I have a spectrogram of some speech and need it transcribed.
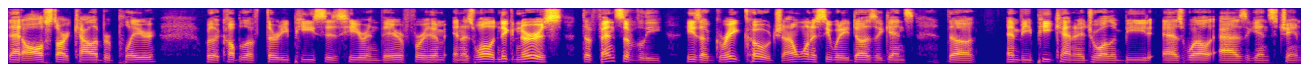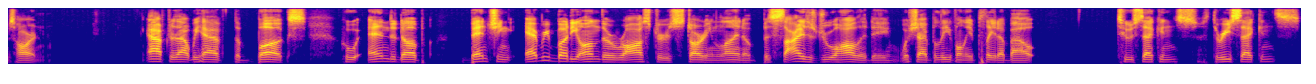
that all star caliber player with a couple of 30 pieces here and there for him. And as well, Nick Nurse defensively, he's a great coach. And I want to see what he does against the MVP candidate Joel Embiid as well as against James Harden. After that, we have the Bucks who ended up benching everybody on their roster's starting lineup besides Jrue Holiday, which I believe only played about two seconds, three seconds,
